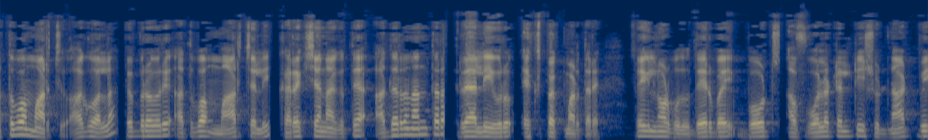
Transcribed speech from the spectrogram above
ಅಥವಾ ಮಾರ್ಚ್. ಹಾಗೂ ಅಲ್ಲ, ಫೆಬ್ರವರಿ ಅಥವಾ ಮಾರ್ಚ್ ಅಲ್ಲಿ ಕರೆಕ್ಷನ್ ಆಗುತ್ತೆ. ಅದರ ನಂತರ ರ್ಯಾಲಿ ಇವರು ಎಕ್ಸ್ಪೆಕ್ಟ್ ಮಾಡ್ತಾರೆ. ಸೊ ಇಲ್ಲಿ ನೋಡಬಹುದು there by bouts of volatility should not be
